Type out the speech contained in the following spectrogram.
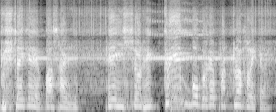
bustai ke basai he ishwar he krib bogre pratna khalika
